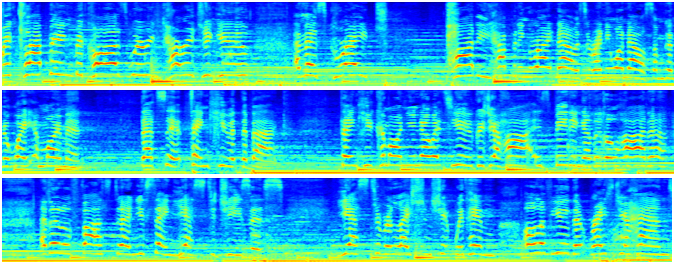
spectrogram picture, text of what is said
We're clapping because we're encouraging you, and there's great party happening right now. Is there anyone else? I'm going to wait a moment. That's it. Thank you at the back. Thank you. Come on, you know it's you because your heart is beating a little harder, a little faster, and you're saying yes to Jesus, yes to relationship with Him. All of you that raised your hand,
